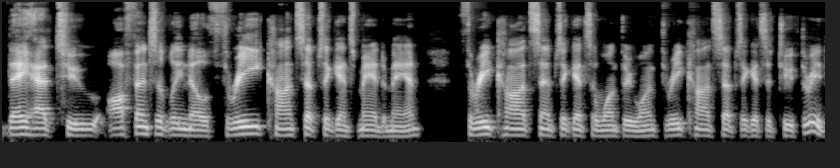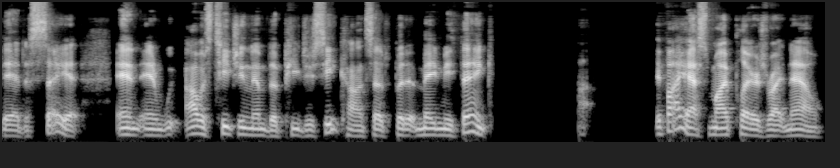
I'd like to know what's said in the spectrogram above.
they had to offensively know three concepts against man to man three concepts against a one three one, three concepts against a two three. They had to say it, and and we, I was teaching them the PGC concepts, but it made me think. If I asked my players right now,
